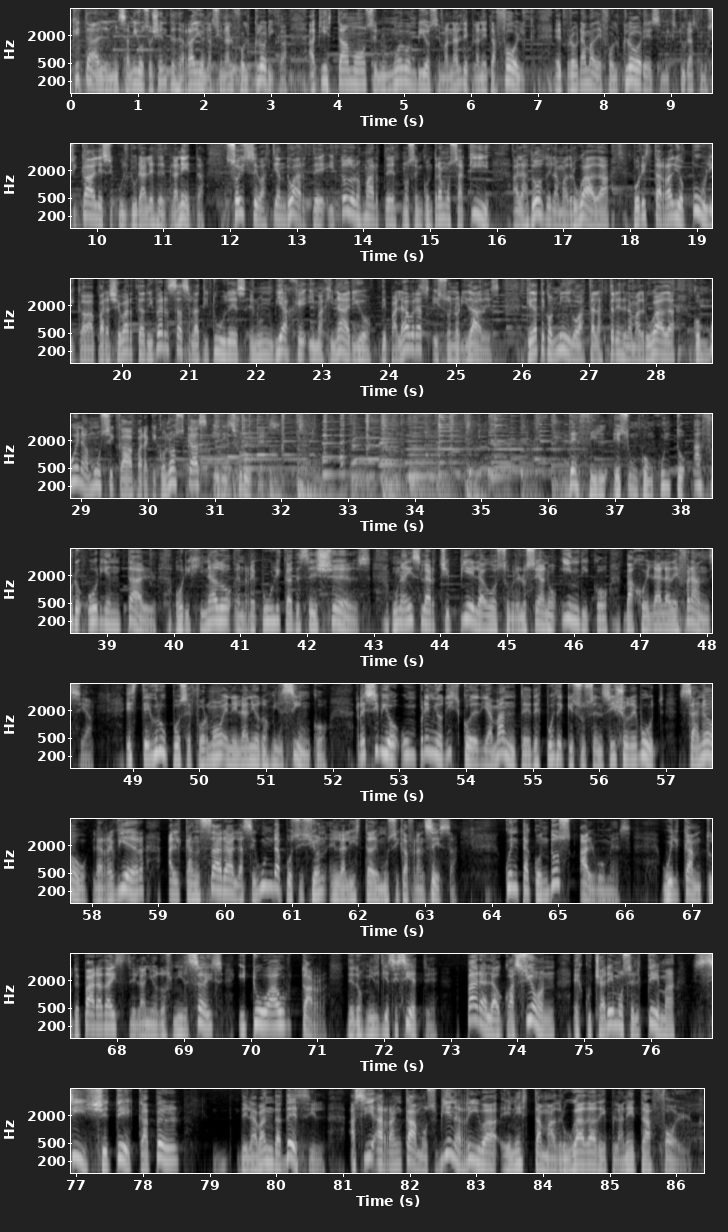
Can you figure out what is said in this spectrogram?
¿Qué tal mis amigos oyentes de Radio Nacional Folclórica? Aquí estamos en un nuevo envío semanal de Planeta Folk, el programa de folclores, mixturas musicales y culturales del planeta. Soy Sebastián Duarte y todos los martes nos encontramos aquí a las 2 de la madrugada por esta radio pública para llevarte a diversas latitudes en un viaje imaginario de palabras y sonoridades. Quédate conmigo hasta las 3 de la madrugada con buena música para que conozcas y disfrutes. Decil es un conjunto afro-oriental originado en República de Seychelles, una isla archipiélago sobre el Océano Índico bajo el ala de Francia. Este grupo se formó en el año 2005 recibió un premio disco de diamante después de que su sencillo debut, Sanou La Rivière, alcanzara la segunda posición en la lista de música francesa. Cuenta con dos álbumes, Welcome to the Paradise del año 2006 y To Our Tar de 2017. Para la ocasión escucharemos el tema Si j'étais capel de la banda Decil, Así arrancamos bien arriba en esta madrugada de Planeta Folk.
